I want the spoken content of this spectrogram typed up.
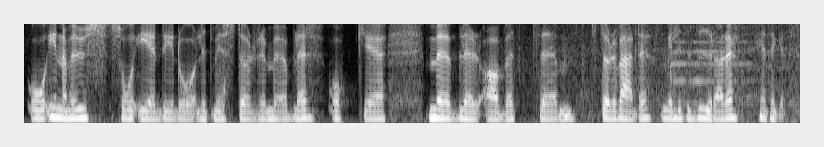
Och inomhus så är det då lite mer större möbler och eh, möbler av ett eh, större värde som är lite dyrare helt enkelt.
